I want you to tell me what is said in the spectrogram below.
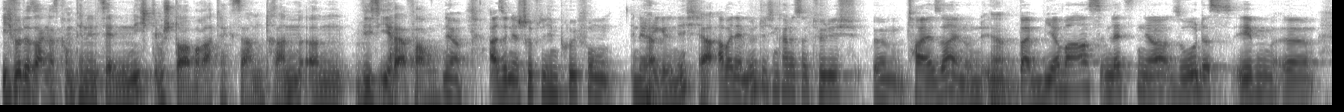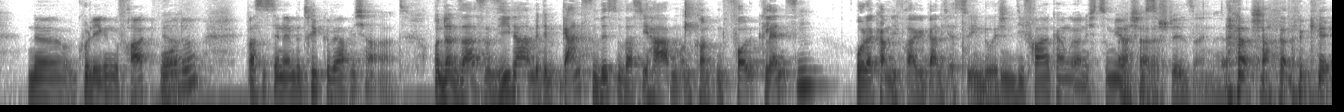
ich würde sagen, das kommt tendenziell nicht im Steuerberaterexamen dran. Ähm, wie ist Ihre Erfahrung? Ja, also in der schriftlichen Prüfung in der ja. Regel nicht. Ja. Aber in der mündlichen kann es natürlich ähm, Teil sein. Und in, ja. bei mir war es im letzten Jahr so, dass eben äh, eine Kollegin gefragt wurde, was ist denn ein Betrieb gewerblicher Art? Und dann saßen Sie da mit dem ganzen Wissen, was Sie haben und konnten voll glänzen oder kam die Frage gar nicht erst zu Ihnen durch? Die Frage kam gar nicht zu mir. Ach, ich musste still sein. Ja. schade, okay.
